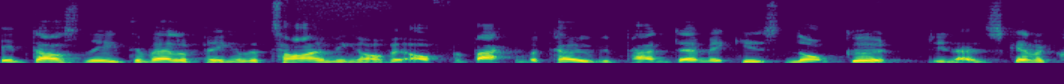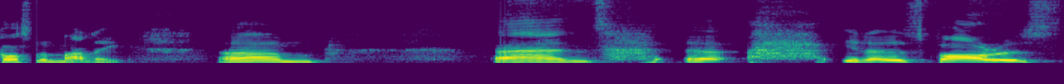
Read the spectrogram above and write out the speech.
it does need developing, and the timing of it off the back of a COVID pandemic is not good. You know, it's going to cost them money. Um, and, uh, you know, as far as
